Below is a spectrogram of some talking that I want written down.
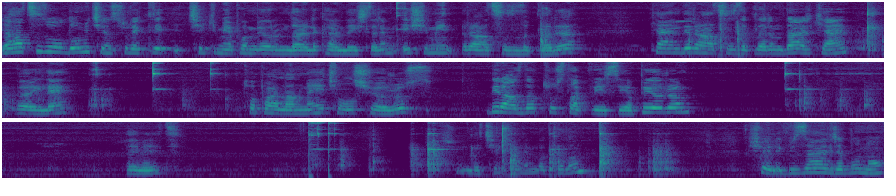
Rahatsız olduğum için sürekli çekim yapamıyorum değerli kardeşlerim. Eşimin rahatsızlıkları, kendi rahatsızlıklarım derken böyle toparlanmaya çalışıyoruz. Biraz da tuz takviyesi yapıyorum. Evet. Şunu da çekelim bakalım. Şöyle güzelce bunu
